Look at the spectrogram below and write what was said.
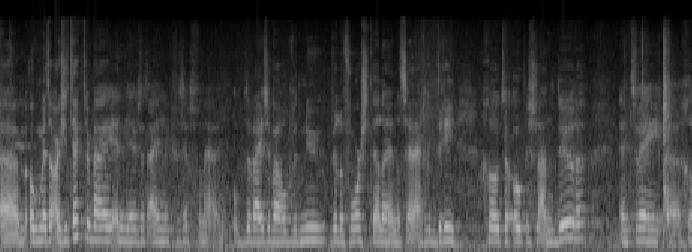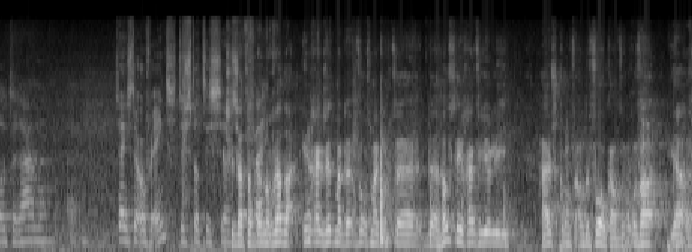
Ehm, ook met de architect erbij. En die heeft uiteindelijk gezegd van nou, op de wijze waarop we het nu willen voorstellen. En dat zijn eigenlijk drie grote openslaande deuren en twee eh, grote ramen. ehm, zijn ze het erover eens. Dus dat is. eh, Ik zie dat er nog wel de ingang zit, maar de, volgens mij komt eh, de hoofdingang van jullie huis komt aan de voorkant, ja, of-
